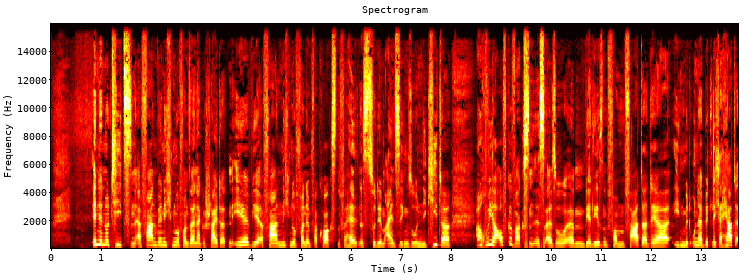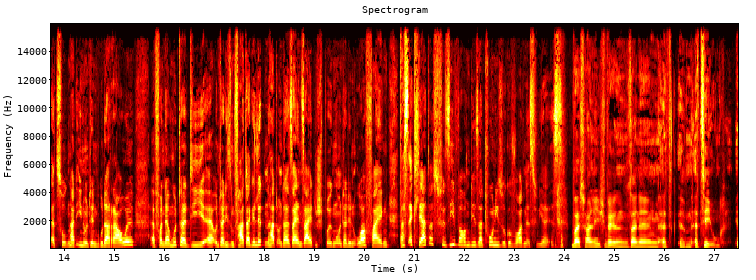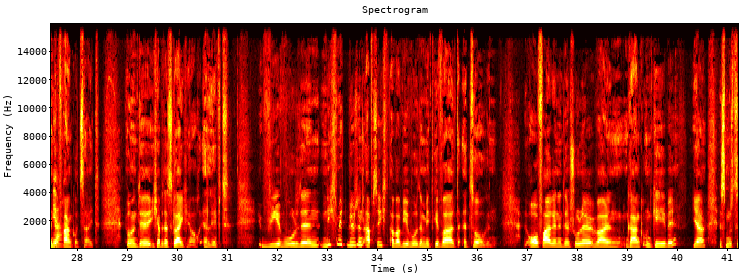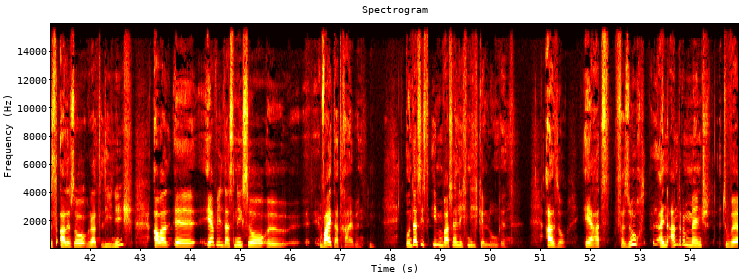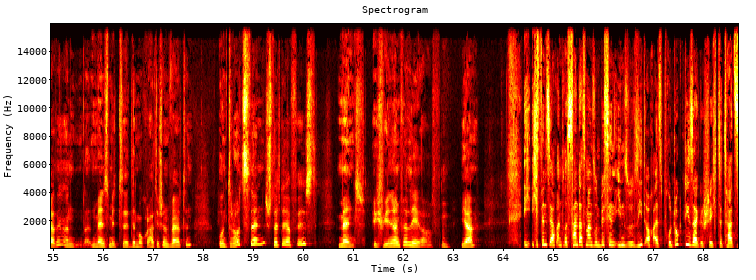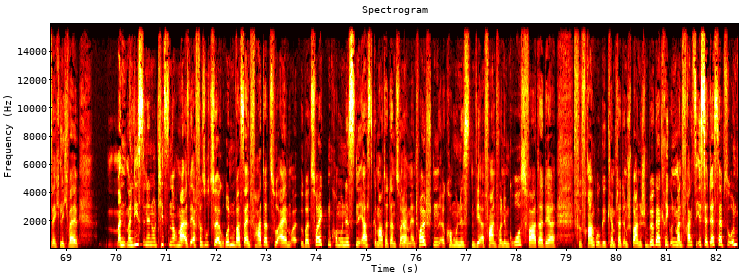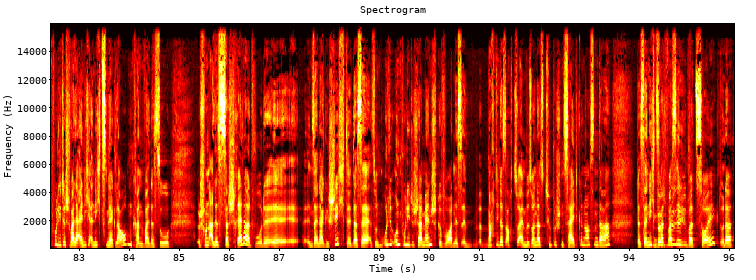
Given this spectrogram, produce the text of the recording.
In den Notizen erfahren wir nicht nur von seiner gescheiterten Ehe, wir erfahren nicht nur von dem verkorksten Verhältnis zu dem einzigen Sohn Nikita, auch wie er aufgewachsen ist. Also ähm, wir lesen vom Vater, der ihn mit unerbittlicher Härte erzogen hat, ihn und den Bruder Raul, äh, von der Mutter, die äh, unter diesem Vater gelitten hat, unter seinen Seitensprüngen, unter den Ohrfeigen. Was erklärt das für Sie, warum dieser Toni so geworden ist, wie er ist? Wahrscheinlich wegen seiner er ähm, Erziehung in ja. der Franco-Zeit. Und äh, ich habe das Gleiche auch erlebt. Wir wurden nicht mit bösen Absicht, aber wir wurden mit Gewalt erzogen. Ohrfeigen in der Schule waren gang und gäbe. Ja, es musste alles so geradlinig, aber äh, er will das nicht so äh, weitertreiben. Und das ist ihm wahrscheinlich nicht gelungen. Also, er hat versucht, einen anderen Mensch zu werden, ein Mensch mit äh, demokratischen Werten. Und trotzdem stellte er fest, Mensch, ich bin ein Verlierer. Hm. Ja? Ich, ich finde es ja auch interessant, dass man so ein bisschen ihn so sieht, auch als Produkt dieser Geschichte tatsächlich, weil man, man, liest in den Notizen nochmal, also er versucht zu ergründen, was sein Vater zu einem überzeugten Kommunisten erst gemacht hat, dann zu ja. einem enttäuschten äh, Kommunisten. Wir erfahren von dem Großvater, der für Franco gekämpft hat im Spanischen Bürgerkrieg. Und man fragt sich, ist er deshalb so unpolitisch, weil er eigentlich an nichts mehr glauben kann, weil das so schon alles zerschreddert wurde äh, in seiner Geschichte, dass er so ein unpolitischer Mensch geworden ist. Äh, macht ihr das auch zu einem besonders typischen Zeitgenossen da, dass er nichts das hat, was ihn überzeugt oder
